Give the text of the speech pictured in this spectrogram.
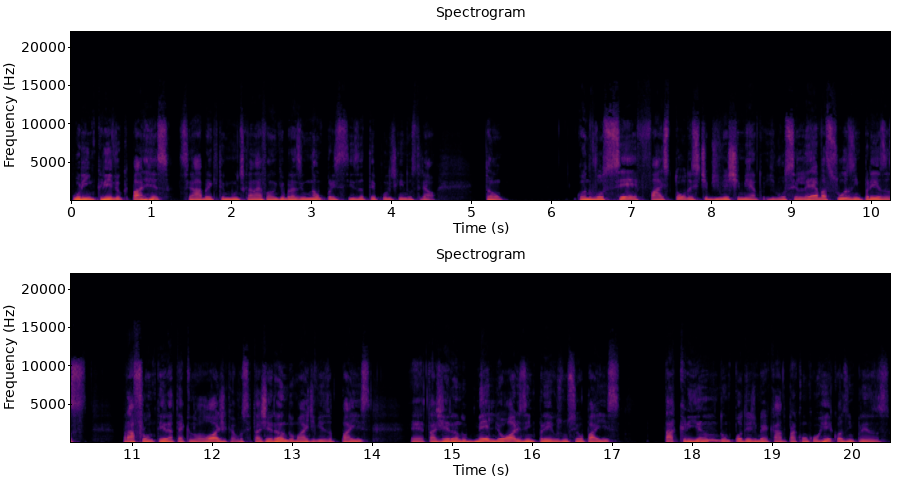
Por incrível que pareça, você abre aqui, tem muitos canais falando que o Brasil não precisa ter política industrial. Então, quando você faz todo esse tipo de investimento e você leva as suas empresas para a fronteira tecnológica, você está gerando mais divisa para o país, está é, tá gerando melhores empregos no seu país, está criando um poder de mercado para concorrer com as empresas,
